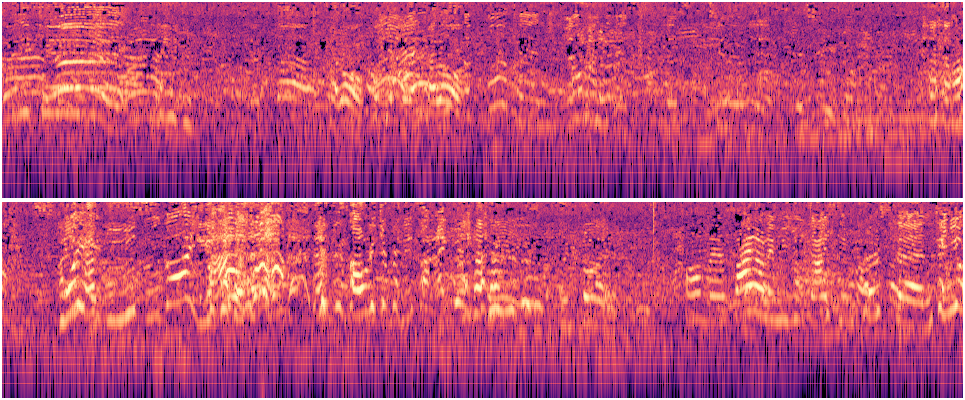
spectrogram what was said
Very cute. Hello. Hello. 뭐야 누구야? 내 진짜 우리 집에 내 사랑해. Man, finally meet you guys in person. Can you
